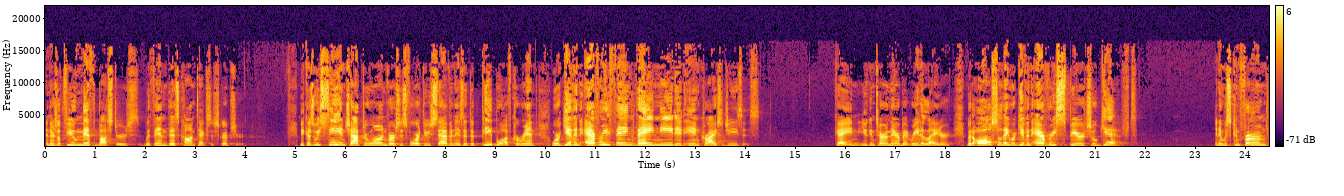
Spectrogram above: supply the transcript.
And there's a few myth busters within this context of Scripture. Because we see in chapter 1, verses 4 through 7, is that the people of Corinth were given everything they needed in Christ Jesus. Okay, and you can turn there, but read it later. But also, they were given every spiritual gift. And it was confirmed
